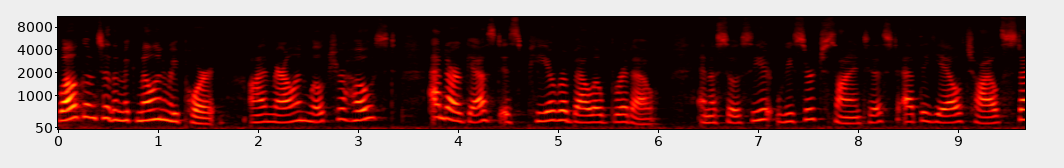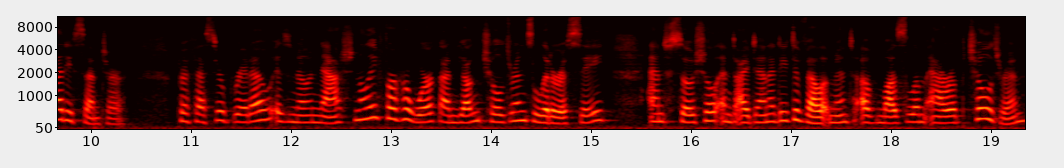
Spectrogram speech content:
Welcome to the Macmillan Report. I'm Marilyn Wilkshire, host, and our guest is Pia Rebello Britto, an associate research scientist at the Yale Child Study Center. Professor Britto is known nationally for her work on young children's literacy and social and identity development of Muslim Arab children,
